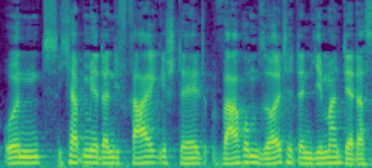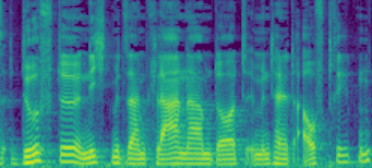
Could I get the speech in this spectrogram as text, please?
Und ich habe mir dann die Frage gestellt, warum sollte denn jemand, der das dürfte, nicht mit seinem Klarnamen dort im Internet auftreten,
